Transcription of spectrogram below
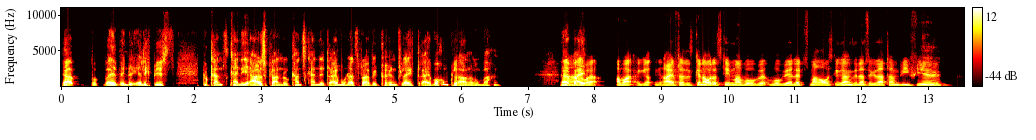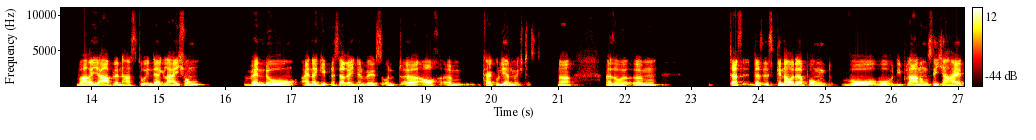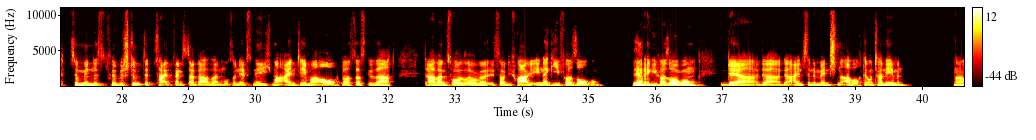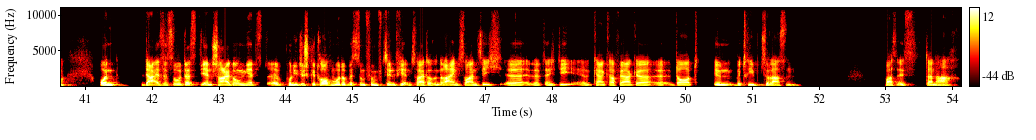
Ja, weil wenn du ehrlich bist, du kannst keine Jahresplanung, du kannst keine drei Monatsplanung, wir können vielleicht drei Wochenplanungen machen. Ja, ja, weil, aber, aber Ralf, das ist genau das Thema, wo wir, wo wir letztes Mal rausgegangen sind, dass wir gesagt haben, wie viele Variablen hast du in der Gleichung, wenn du ein Ergebnis errechnen willst und äh, auch ähm, kalkulieren möchtest. Ne? Also ähm, das, das ist genau der Punkt, wo, wo die Planungssicherheit zumindest für bestimmte Zeitfenster da sein muss. Und jetzt nehme ich mal ein Thema auf. Du hast das gesagt, Daseinsvorsorge ist auch die Frage Energieversorgung. Ja. Energieversorgung der, der, der einzelnen Menschen, aber auch der Unternehmen. Ne? Und da ist es so, dass die Entscheidung jetzt äh, politisch getroffen wurde, bis zum 15.04.2023 äh, letztendlich die äh, Kernkraftwerke äh, dort in Betrieb zu lassen was ist danach?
